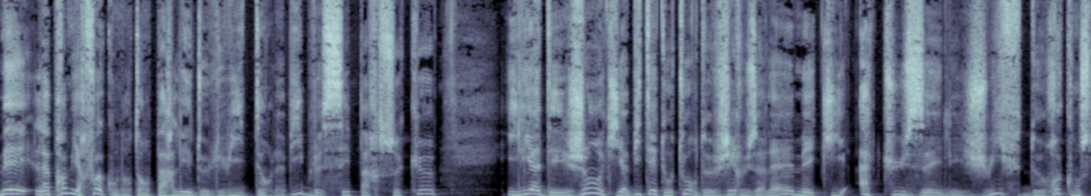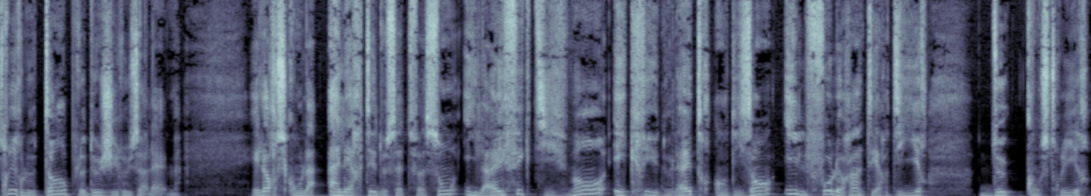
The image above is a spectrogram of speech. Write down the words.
Mais la première fois qu'on entend parler de lui dans la Bible, c'est parce que il y a des gens qui habitaient autour de Jérusalem et qui accusaient les Juifs de reconstruire le temple de Jérusalem. Et lorsqu'on l'a alerté de cette façon, il a effectivement écrit une lettre en disant il faut leur interdire de construire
